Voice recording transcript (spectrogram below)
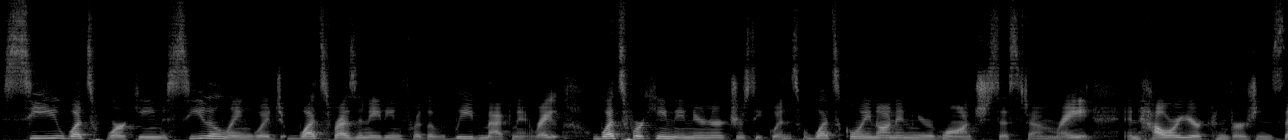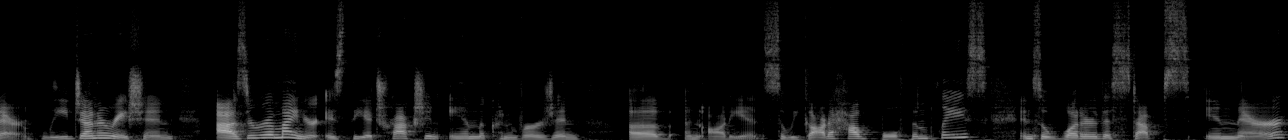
see what's working, see the language, what's resonating for the lead magnet, right? What's working in your nurture sequence, what's going on in your launch system, right? And how are your conversions there? Lead generation, as a reminder, is the attraction and the conversion of an audience. So we got to have both in place. And so, what are the steps in there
